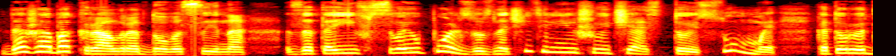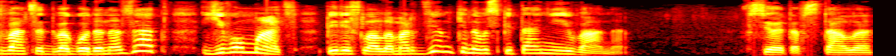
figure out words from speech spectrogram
даже обокрал родного сына, затаив в свою пользу значительнейшую часть той суммы, которую двадцать два года назад его мать переслала Морденке на воспитание Ивана. Все это встало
